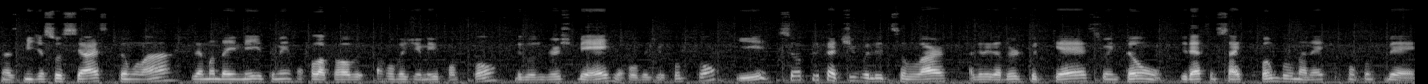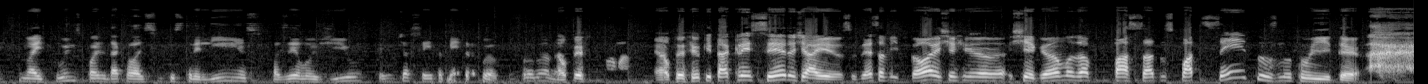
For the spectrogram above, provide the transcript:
nas mídias sociais que estamos lá. Se quiser mandar e-mail também, só coloca arroba, arroba gmail.com, TheGoldRushBR, arroba gmail.com e seu aplicativo ali de celular, agregador de podcast, ou então direto no site fumblenanet.com.br. No iTunes pode dar aquelas cinco estrelinhas, fazer elogio, que a gente aceita bem tranquilo, não tem problema É não. o perfil, é o perfil que tá crescendo, Jailson. Dessa vitória, che- chegamos a passar dos 400 no Twitter.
